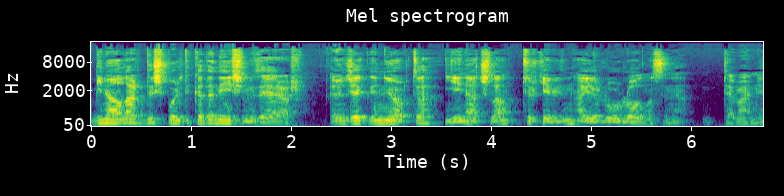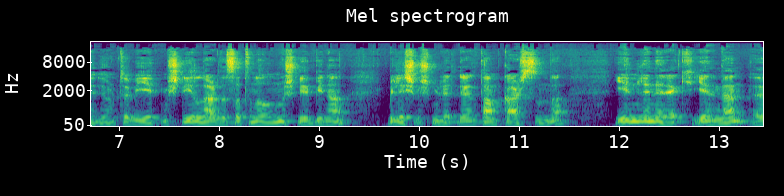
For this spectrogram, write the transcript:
Binalar dış politikada ne işimize yarar? Öncelikle New York'ta yeni açılan Türk Evi'nin hayırlı uğurlu olmasını temenni ediyorum. Tabii 70'li yıllarda satın alınmış bir bina Birleşmiş Milletler'in tam karşısında yenilenerek yeniden e,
